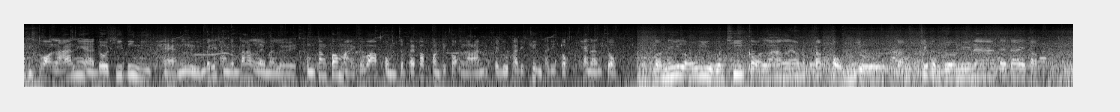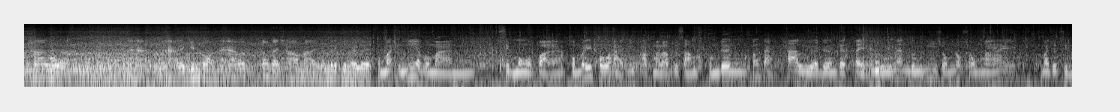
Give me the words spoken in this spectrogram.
มมาที่เกาะล้านเนี่ยโดยที่ไม่มีแผนหรือไม่ได้ทำกันบ้านอะไรมาเลย ผมตั้งเป้าหมายแค่ว่าผมจะไปพักผ่อนที่เกาะล้าน ไปดูพระอาทิตย์ขึ้นพระอาทิตย์ตกแค่นั้นจบ ตอนนี้เราอยู่กันที่เกาะล้านแล้วนะครับ ผมอยู่ตอนที่ผมอยู่ตรงนี้นะใกล้ๆกับท่าเรือนะฮะหาอะไรกินก่อนนะฮะว่าตั้งแต่เช้ามายังไม่ได้กินอะไรเลย ผมมาถึงเนี่ยประมาณ10โมงกว่าๆนะผมไม่ได้โทรหาที่พักมารับด้วยซ้ำผมเดินตั้งแต่ท่าเรือเดินแต่เตะดูนั่นดูนี่ชมนกชมไม้ มาจนถึง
